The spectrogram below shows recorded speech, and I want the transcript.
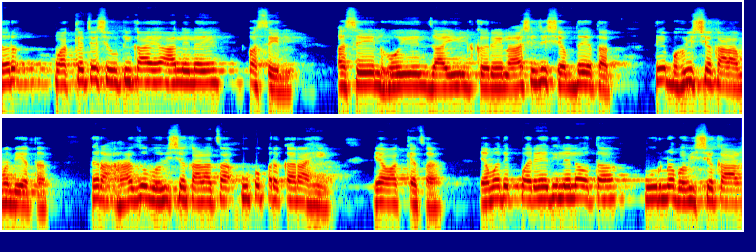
तर वाक्याच्या शेवटी काय आलेलं आहे? असेल. असेल होईल जाईल करेल असे जे शब्द येतात ते भविष्य काळामध्ये येतात. तर हा जो भविष्य काळाचा उपप्रकार आहे या वाक्याचा यामध्ये पर्याय दिलेला होता पूर्ण भविष्य काळ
